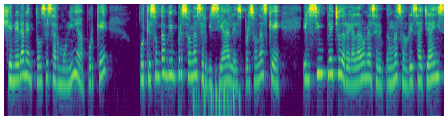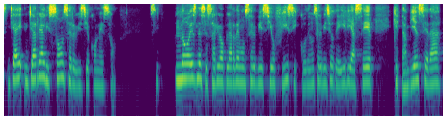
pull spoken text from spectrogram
generan entonces armonía. ¿Por qué? Porque son también personas serviciales, personas que el simple hecho de regalar una, una sonrisa ya, ya, ya, realizó un servicio con eso. No es necesario hablar de un servicio físico, de un servicio de ir y hacer, que también se da,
